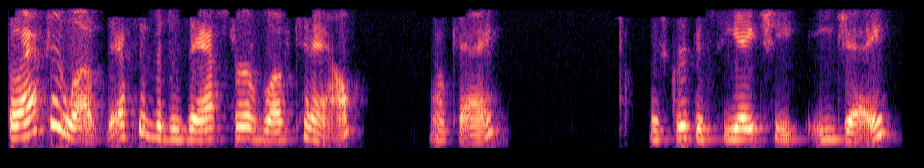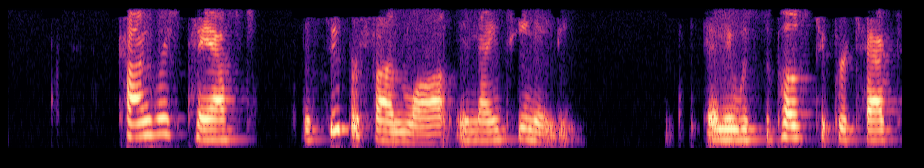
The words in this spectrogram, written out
So after Love, after the disaster of Love Canal, okay, this group is CHEJ, Congress passed the Superfund law in 1980, and it was supposed to protect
